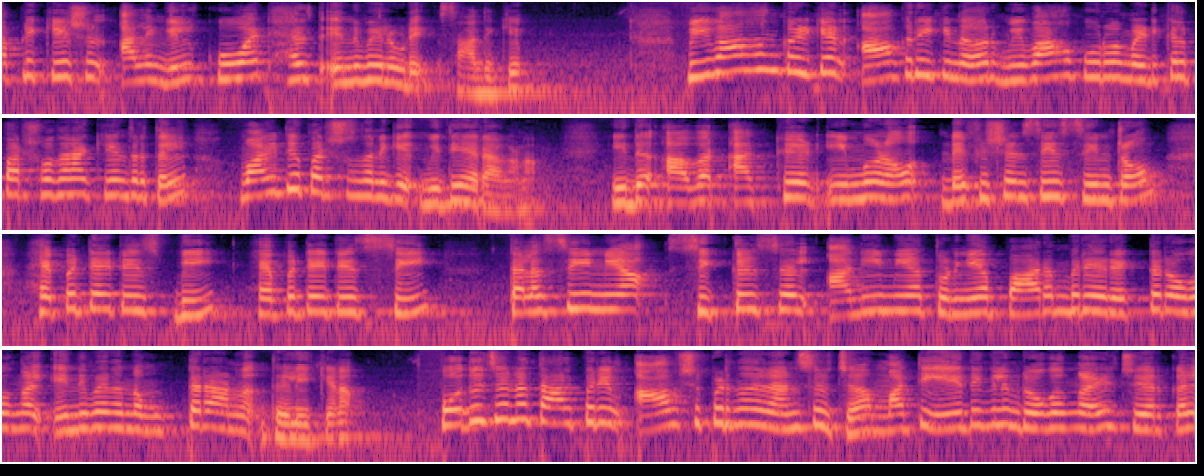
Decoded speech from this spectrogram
ആപ്ലിക്കേഷൻ അല്ലെങ്കിൽ കുവൈറ്റ് ഹെൽത്ത് എന്നിവയിലൂടെ സാധിക്കും. വിവാഹം കഴിക്കാൻ ആഗ്രഹിക്കുന്നവർ വിവാഹപൂർവ മെഡിക്കൽ പരിശോധനാ കേന്ദ്രത്തിൽ വൈദ്യപരിശോധനയ്ക്ക് വിധേയരാകണം. ഇത് അവർ acquired immuno deficiency syndrome hepatitis B hepatitis C thalassaemia sickle cell anaemia തുടങ്ങിയ പാരമ്പര്യ രക്തരോഗങ്ങൾ എന്നിവയിൽ നിന്ന് മുക്തരാണെന്ന് തെളിയിക്കണം. പൊതുജന താൽപര്യം ആവശ്യപ്പെടുന്നതിനനുസരിച്ച് മറ്റ് ഏതെങ്കിലും രോഗങ്ങൾ ചേർക്കൽ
